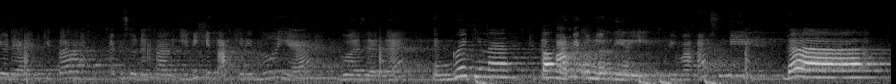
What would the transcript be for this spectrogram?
Yaudah, kita episode kali ini kita akhirin dulu ya. Gua Zaza, Dan gue Kinan, kita pamit undur diri. Terima kasih. Dah.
